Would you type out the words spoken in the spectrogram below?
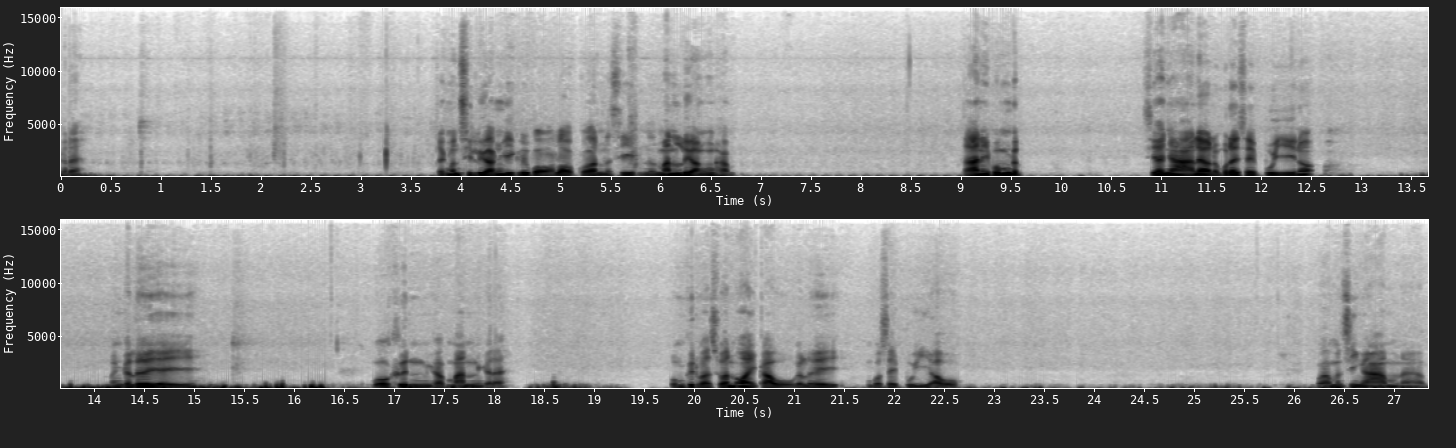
ก็ได้จากมันสีเหลืองอีกหรือบ่อรอบก่อนนะสีมันเหลืองครับตานี่ผมก็เสียหญ้าแล้วเราไม่ได้ใส่ปุ๋ยเนาะมันก็เลยไอ้บ่ขึ้นครับมันก็ได้ ผมคิดว่าสวนอ้อยเก่าก็เลยบ่ใส่ปุ๋ยเอา ว่ามันสีงามนะครับ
